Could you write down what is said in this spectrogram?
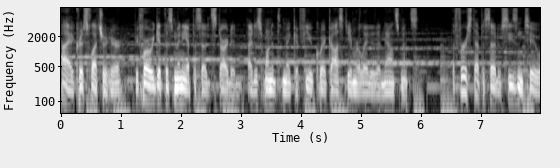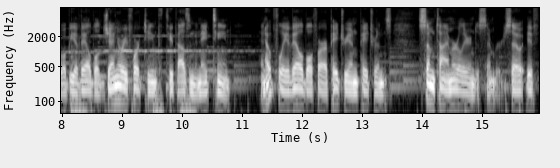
Hi, Chris Fletcher here. Before we get this mini episode started, I just wanted to make a few quick Ostium related announcements. The first episode of Season 2 will be available January 14th, 2018, and hopefully available for our Patreon patrons sometime earlier in December. So if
